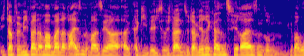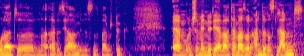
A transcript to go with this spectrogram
ich glaube, für mich waren immer meine Reisen immer sehr ergiebig. So, ich war in Südamerika, sind es vier Reisen, so über Monate, ein halbes Jahr mindestens beim Stück. Ähm, und schon wenn du dir einfach dann mal so ein anderes Land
